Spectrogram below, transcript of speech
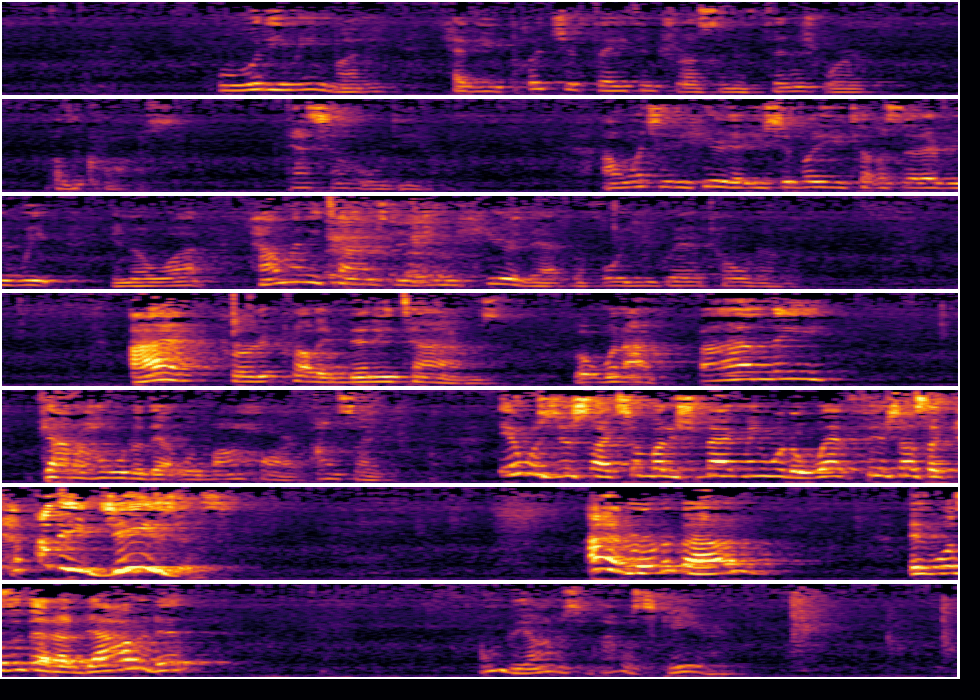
Well, what do you mean, buddy? Have you put your faith and trust in the finished work of the cross? That's the whole deal. I want you to hear that. You said, buddy, you tell us that every week. You know what? How many times did you hear that before you grabbed hold of it? I heard it probably many times, but when I finally got a hold of that with my heart, I was like, it was just like somebody smacked me with a wet fish. I was like, I need Jesus. I had heard about him. It wasn't that I doubted it. I'm gonna be honest, I was scared.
